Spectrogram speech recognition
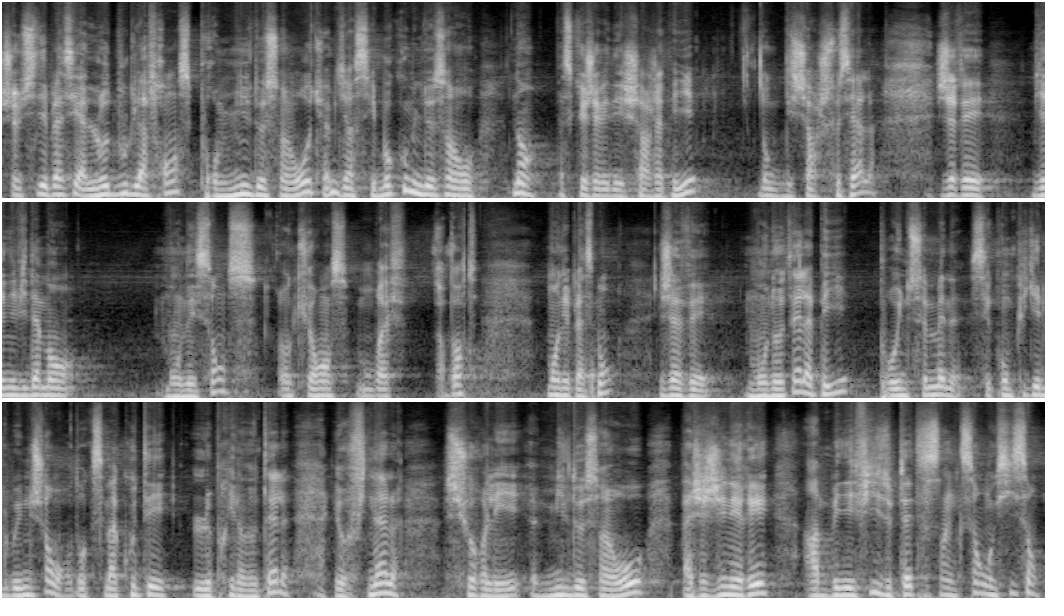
Je me suis déplacé à l'autre bout de la France pour 1200 euros. Tu vas me dire, c'est beaucoup 1200 euros. Non, parce que j'avais des charges à payer, donc des charges sociales. J'avais bien évidemment mon essence, en l'occurrence, bon bref, n'importe, mon déplacement, j'avais mon hôtel à payer. Pour une semaine, c'est compliqué de louer une chambre, donc ça m'a coûté le prix d'un hôtel. Et au final, sur les 1200 euros, bah, j'ai généré un bénéfice de peut-être 500 ou 600.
